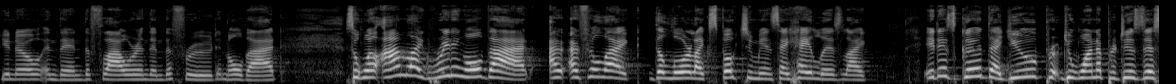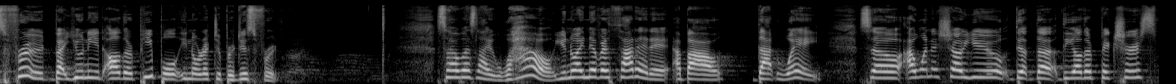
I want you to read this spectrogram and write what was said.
you know, and then the flower and then the fruit and all that. So while I'm like reading all that, I, I feel like the Lord like spoke to me and say, "Hey, Liz, like." It is good that you you want to produce this fruit, but you need other people in order to produce fruit. So I was like, wow, you know, I never thought of it eh, about that way. So I want to show you the, the, the, other pictures.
